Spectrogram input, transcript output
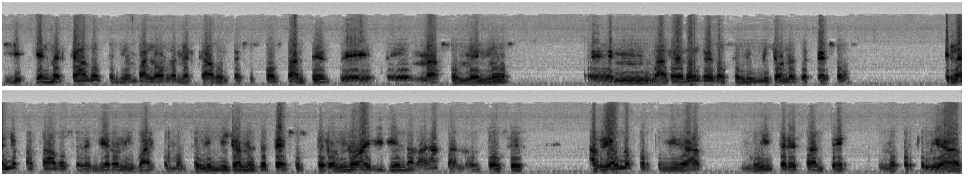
y, el mercado tenía un valor de mercado en pesos constantes de, más o menos alrededor de 12 mil millones de pesos. El año pasado se vendieron igual como 11 mil millones de pesos, pero no hay vivienda barata, ¿no? Entonces, habría una oportunidad muy interesante, una oportunidad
